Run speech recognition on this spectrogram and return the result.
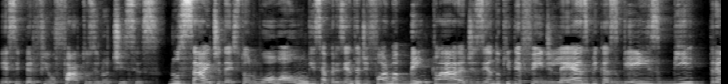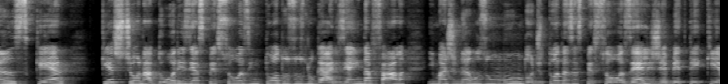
esse perfil Fatos e Notícias. No site da Stonewall, a ONG se apresenta de forma bem clara, dizendo que defende lésbicas, gays, bi, trans, quer questionadores e as pessoas em todos os lugares. E ainda fala: imaginamos um mundo onde todas as pessoas LGBTQ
